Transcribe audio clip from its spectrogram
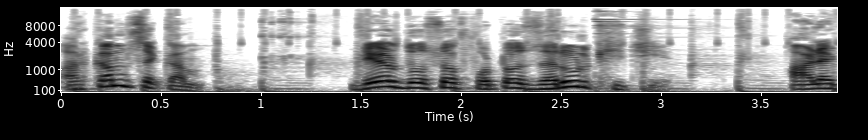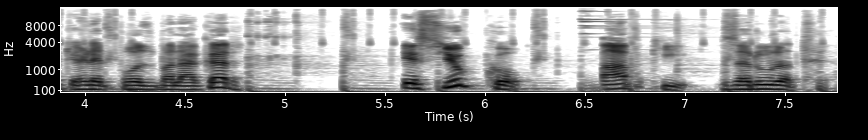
और कम से कम डेढ़ दो सौ फ़ोटो ज़रूर खींचिए। आड़े टेढ़े पोज बनाकर इस युग को आपकी ज़रूरत है।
